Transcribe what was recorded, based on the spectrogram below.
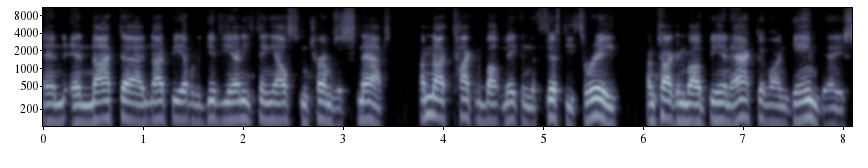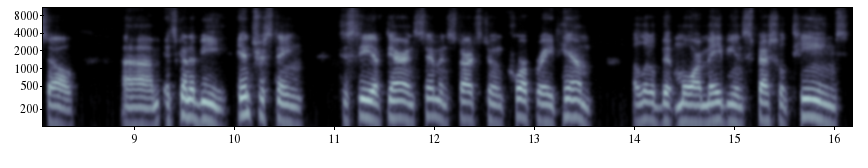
and and not uh, not be able to give you anything else in terms of snaps. I'm not talking about making the 53. I'm talking about being active on game day. So um, it's going to be interesting to see if Darrin Simmons starts to incorporate him a little bit more, maybe in special teams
